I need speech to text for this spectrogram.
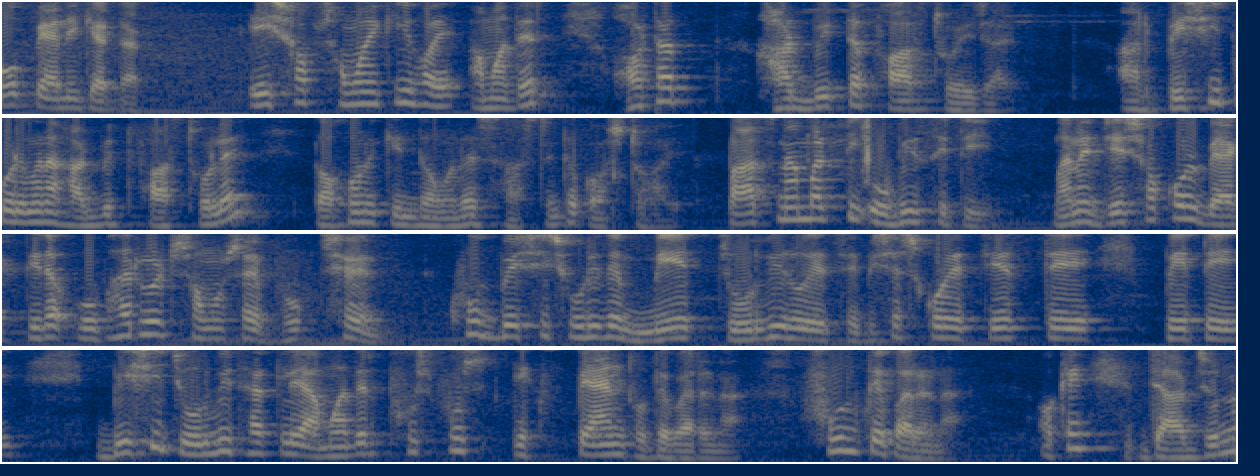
ও প্যানিক অ্যাটাক এই সব সময় কি হয়? আমাদের হঠাৎ হার্টবিটটা ফাস্ট হয়ে যায়। আর বেশি পরিমাণে হার্টবিট ফাস্ট হলে তখনই কিন্তু আমাদের শ্বাস নিতে কষ্ট হয়। পাঁচ নাম্বারটি ওবিসিটি মানে যে সকল ব্যক্তিরা ওভারওয়েট সমস্যায় ভুগছেন, খুব বেশি শরীরে মেদ, চর্বি রয়েছে, বিশেষ করে চেস্টে পেটে, বেশি চর্বি থাকলে আমাদের ফুসফুস এক্সপ্যান্ড হতে পারে না, ফুলতে পারে না ওকে যার জন্য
